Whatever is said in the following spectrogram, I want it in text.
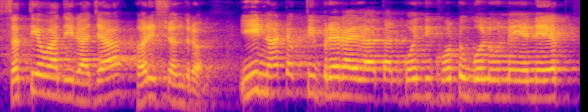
સત્યવાદી રાજા હરિશ્ચંદ્ર. એ નાટકથી પ્રેરાયેલા હતા અને કોઈ દી ખોટું બોલવું નહીં, એને એક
